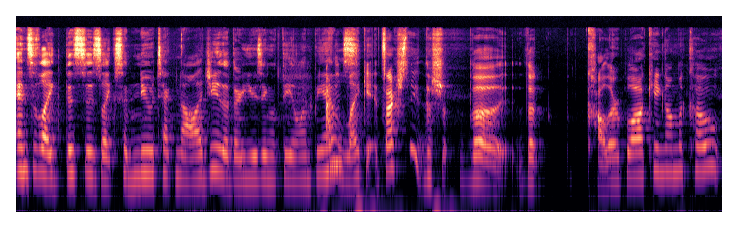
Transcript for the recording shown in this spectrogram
And so like this is like some new technology that they're using with the Olympians. I like it. It's actually the sh- the the color blocking on the coat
